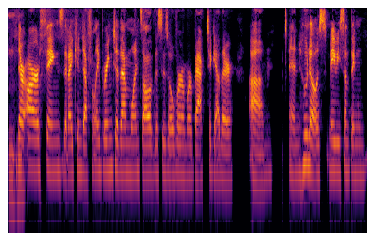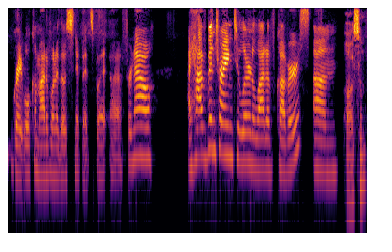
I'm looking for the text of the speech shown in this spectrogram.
Mhm. there are things that I can definitely bring to them once all of this is over and we're back together. Um, and who knows, maybe something great will come out of one of those snippets. But uh, for now, I have been trying to learn a lot of covers. Um, Awesome.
